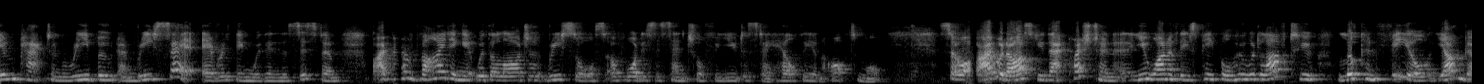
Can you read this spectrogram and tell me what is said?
impact and reboot and reset everything? Everything within the system by providing it with a larger resource of what is essential for you to stay healthy and optimal. So I would ask you that question. Are you one of these people who would love to look and feel younger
